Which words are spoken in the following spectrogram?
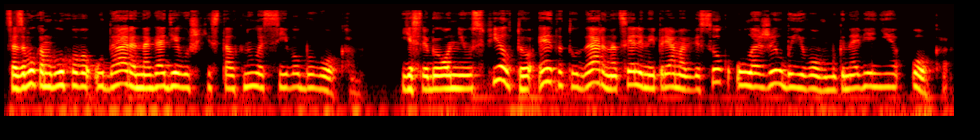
Со звуком глухого удара нога девушки столкнулась с его блоком. Если бы он не успел, то этот удар, нацеленный прямо в висок, уложил бы его в мгновение ока.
